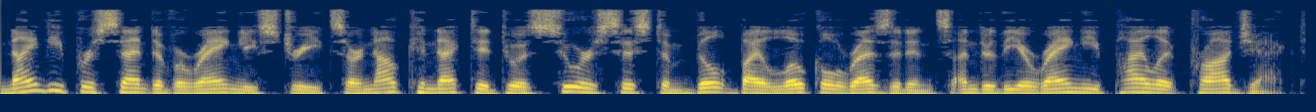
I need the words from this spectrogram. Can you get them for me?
90% of Orangi streets are now connected to a sewer system built by local residents under the Orangi Pilot Project.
